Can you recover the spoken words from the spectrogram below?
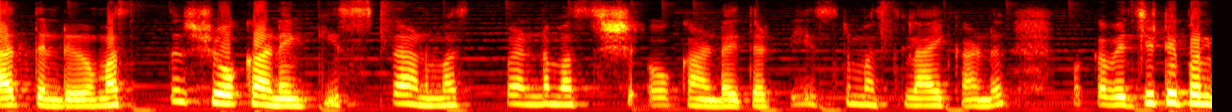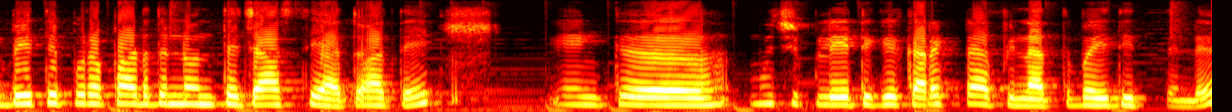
ಆತಂಡು ಮಸ್ತ್ ಶೋಕಾಂಡ್ ಎಂಕ್ ಇಷ್ಟ ಮಸ್ತ್ ಪಂಡ ಮಸ್ತ್ ಶೋಕಾಂಡ ಐತೆ, ಟೇಸ್ಟ್ ಮಸ್ತ್ ಲಾಯ್ಕಾಂಡ್ ಪಕ್ಕ ವೆಜಿಟೇಬಲ್ ಬೇತೆ ಪೂರ ಪಾಡ್ದನ್ನು ಅಂತ ಜಾಸ್ತಿ ಆಯ್ತು ಆತೆ ಎಂಕ್ ಮುಚ್ಚಿ ಪ್ಲೇಟಿಗೆ ಕರೆಕ್ಟ್ ಆಪಿನ ಹತ್ತು ಬೈದಿತ್ತಂಡು.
